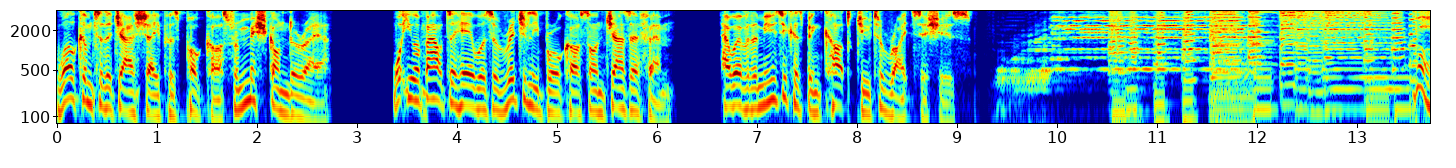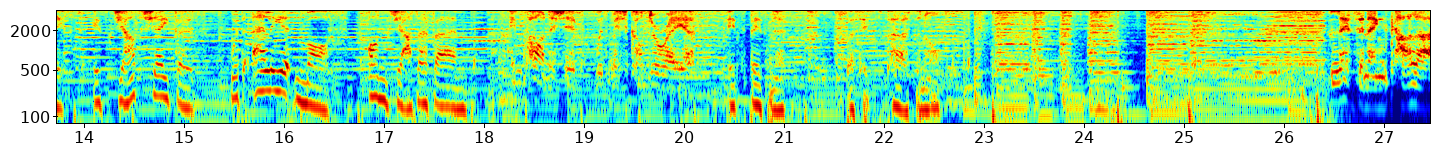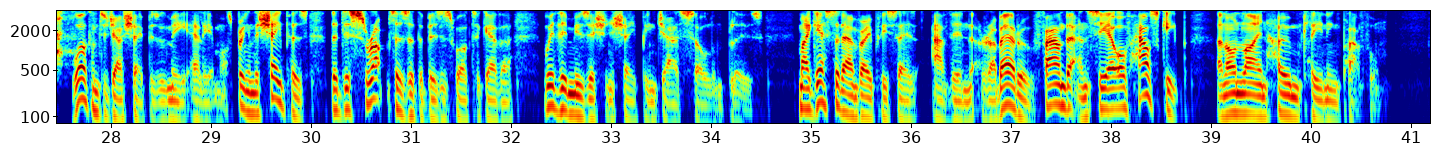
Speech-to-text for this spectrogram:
Welcome to the Jazz Shapers podcast from Mishcon de Reya. What you're about to hear was originally broadcast on Jazz FM. However, the music has been cut due to rights issues. This is Jazz Shapers with Elliot Moss on Jazz FM in partnership with Mishcon de Reya. It's business, but it's personal. Colour. Welcome to Jazz Shapers with me, Elliot Moss, bringing the shapers, the disruptors of the business world together with the musicians shaping jazz, soul, and blues. My guest today, I'm very pleased to say, is Avin Ribeiro, founder and CEO of Housekeep, an online home cleaning platform.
